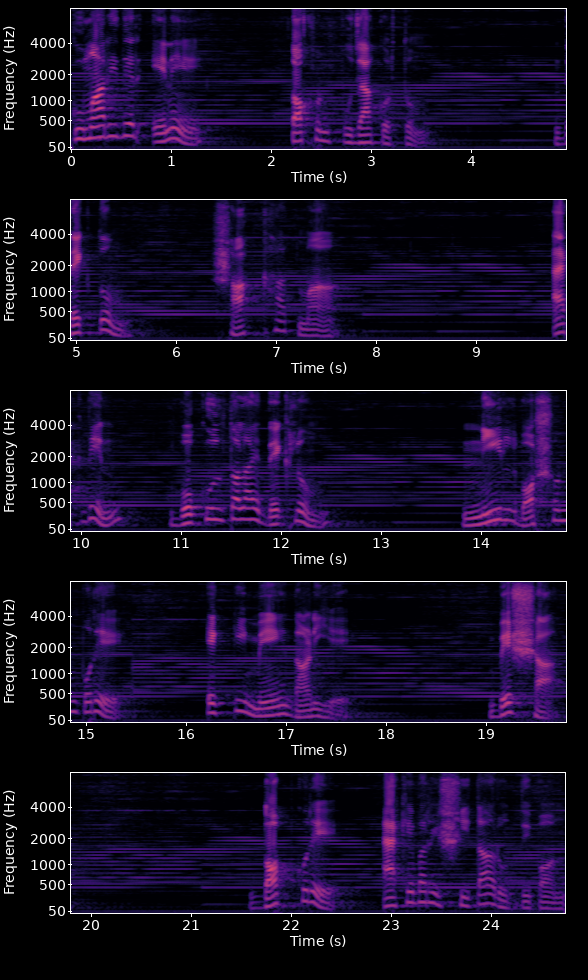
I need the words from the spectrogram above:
কুমারীদের এনে তখন পূজা করতুম। দেখতুম, সাক্ষাৎ মা। একদিন বকুলতলায় দেখলুম, নীল বসন পরে একটি মেয়ে দাঁড়িয়ে। বেশ্যা, দপ করে একেবারে সীতার উদ্দীপন।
